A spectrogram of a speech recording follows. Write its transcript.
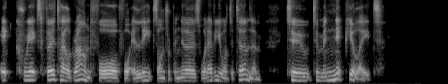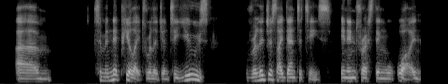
it creates fertile ground for for elites, entrepreneurs, whatever you want to term them, to to manipulate um, to manipulate religion, to use religious identities in interesting, well, in,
